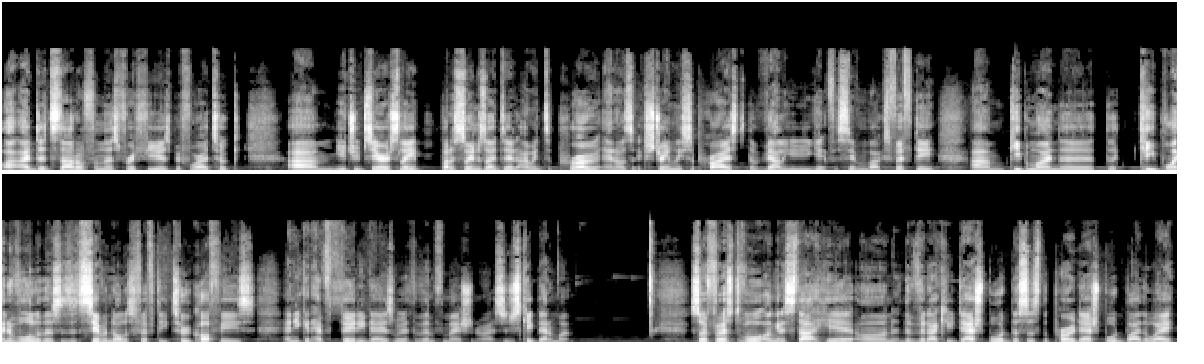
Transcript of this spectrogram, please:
I, I did start off on this for a few years before I took um, YouTube seriously, but as soon as I did, I went to Pro and I was extremely surprised the value you get for seven bucks fifty. Um, keep in mind the the key point of all of this is it's seven dollars fifty, two coffees, and you could have thirty days worth of information. Right, so just keep that in mind. So first of all, I'm going to start here on the vidIQ dashboard. This is the pro dashboard, by the way.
